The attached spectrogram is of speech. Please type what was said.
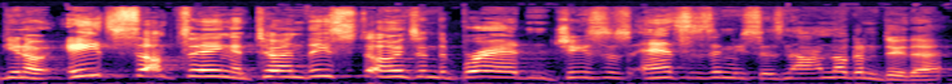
you know, eat something and turn these stones into bread? And Jesus answers him. He says, No, I'm not going to do that.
